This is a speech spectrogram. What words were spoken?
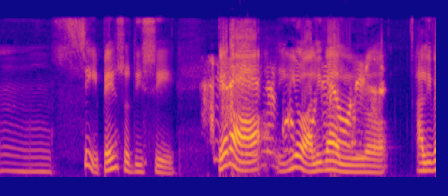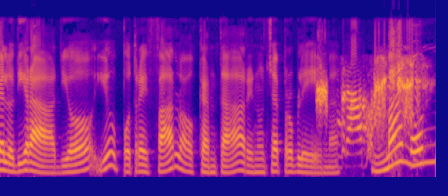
mm, sì, penso di sì. Sì, Però io a livello, a livello di radio, io potrei farlo cantare, non c'è problema. Bravo, Ma non,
